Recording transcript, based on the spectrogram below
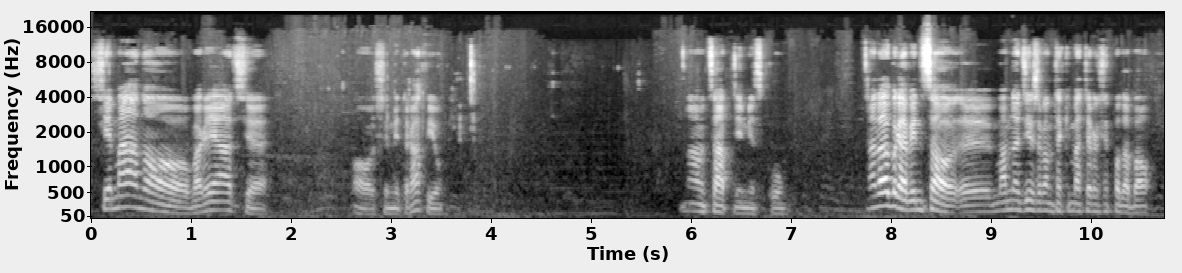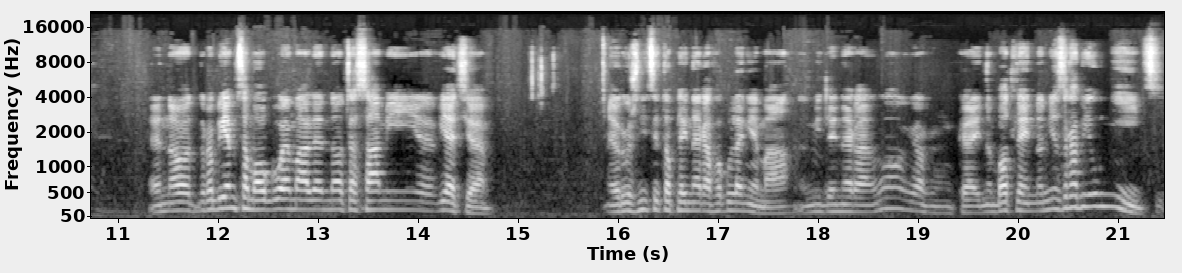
Siemano, wariacie! O, się mnie trafił. No, capnie mnie z kół. No dobra, więc co? y, mam nadzieję, że wam taki materiał się podobał. Y, No, robiłem co mogłem, ale no czasami, y, wiecie, różnicy toplanera w ogóle nie ma. Midlanera, no okej, no botlane, no nie zrobił nic.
